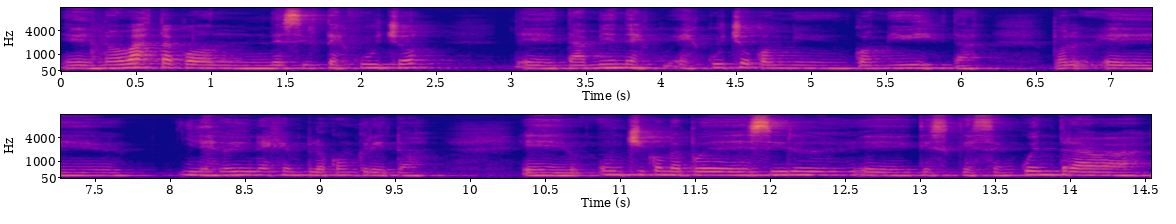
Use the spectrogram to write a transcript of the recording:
Eh, no basta con decirte escucho, también escucho con mi, con mi vista. y les doy un ejemplo concreto. Eh, un chico me puede decir eh, que, se encuentra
